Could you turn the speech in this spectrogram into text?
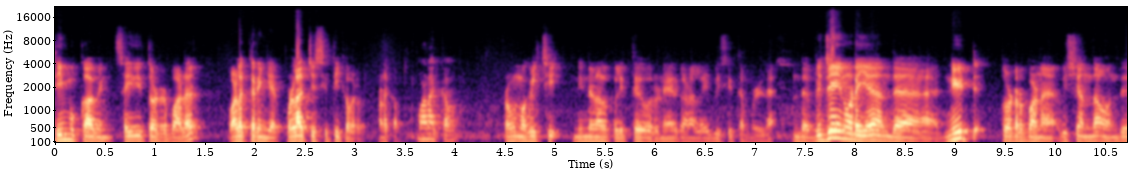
திமுகவின் செய்தி தொடர்பாளர் வழக்கறிஞர் பொள்ளாச்சி சித்திக் அவர்கள். வணக்கம். வணக்கம். ரொம்ப மகிழ்ச்சி நீண்ட நாள் கழித்து ஒரு நேர்காணல் ஐபிசி தமிழில். இந்த விஜயனுடைய அந்த நீட் தொடர்பான விஷயம்தான் வந்து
